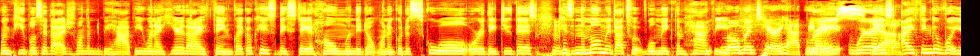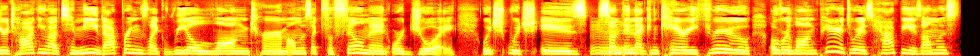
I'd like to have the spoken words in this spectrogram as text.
when people say that I just want them to be happy. When I hear that, I think like, okay, so they stay at home when they don't want to go to school or they do this because in the moment, that's what will make them happy. Momentary happiness. Right. Whereas Yeah. I think of what you're talking about to me, that brings like real long term, almost like fulfillment or joy, which which is something Mm. that can carry through over long periods. Whereas happy is almost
